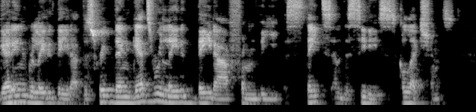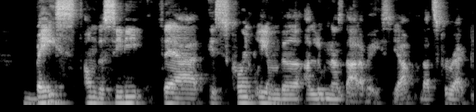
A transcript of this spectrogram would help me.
Getting related data. The script then gets related data from the states and the cities collections based on the city that is currently on the alumnus database. Yeah, that's correct.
